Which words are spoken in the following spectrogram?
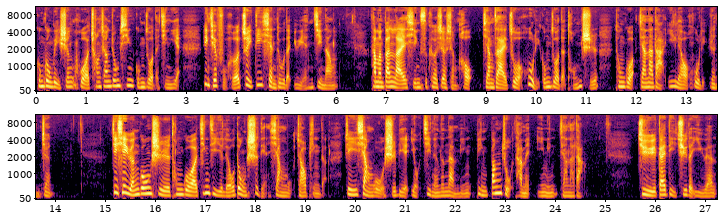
公共卫生或创伤中心工作的经验，并且符合最低限度的语言技能。他们搬来新斯科舍省后，将在做护理工作的同时通过加拿大医疗护理认证。这些员工是通过经济流动试点项目招聘的。这一项目识别有技能的难民，并帮助他们移民加拿大。据该地区的议员、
